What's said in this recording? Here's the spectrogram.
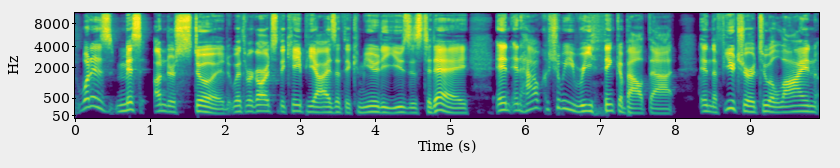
what is misunderstood with regards to the KPIs that the community uses today and and how should we rethink about that in the future to align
